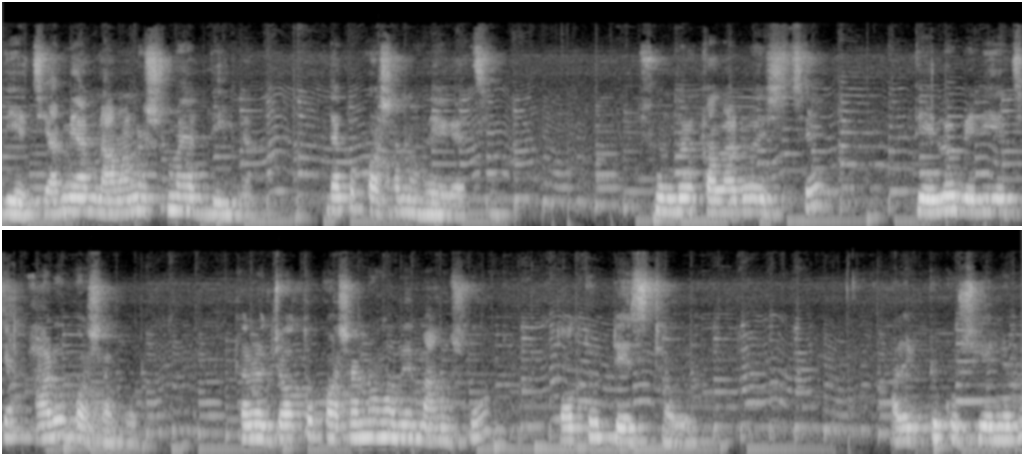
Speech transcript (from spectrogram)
দিয়েছি। আমি আর নামানোর সময় আর দিই না। দেখো কষানো হয়ে গেছে। সুন্দর কালারও এসছে। তেলও বেরিয়েছে। আরও কষাবো। কারণ যত কষানো হবে মাংস, তত টেস্ট হবে। আর একটু কষিয়ে নেব।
